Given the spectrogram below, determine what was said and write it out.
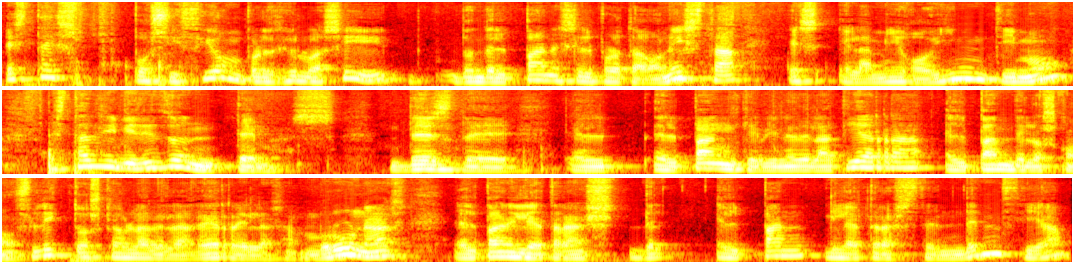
esta exposición, por decirlo así, donde el pan es el protagonista, es el amigo íntimo, está dividido en temas. Desde el, pan que viene de la tierra, el pan de los conflictos, que habla de la guerra y las hambrunas, el pan y la, el pan y la trascendencia,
